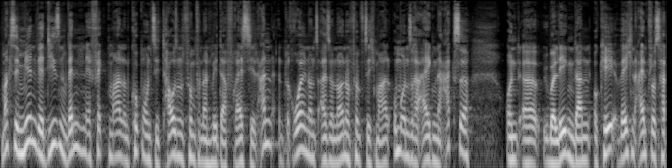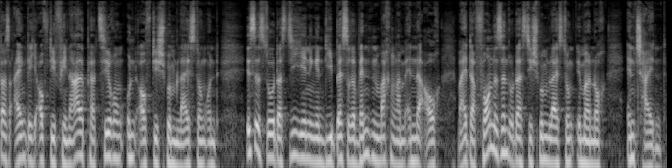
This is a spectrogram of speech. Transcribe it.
maximieren wir diesen Wendeneffekt mal und gucken uns die 1500 Meter Freistil an, rollen uns also 59 Mal um unsere eigene Achse und äh, überlegen dann, okay, welchen Einfluss hat das eigentlich auf die finale Platzierung und auf die Schwimmleistung und ist es so, dass diejenigen, die bessere Wenden machen, am Ende auch weiter vorne sind oder ist die Schwimmleistung immer noch entscheidend?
